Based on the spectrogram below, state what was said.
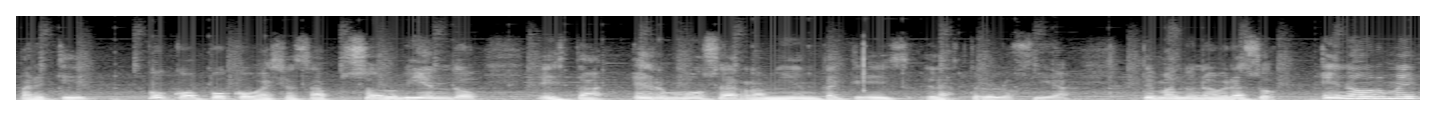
para que poco a poco vayas absorbiendo esta hermosa herramienta que es la astrología. Te mando un abrazo enorme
